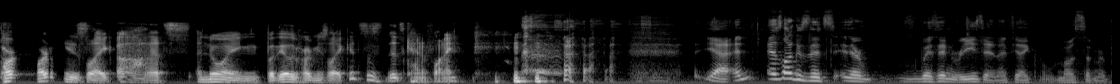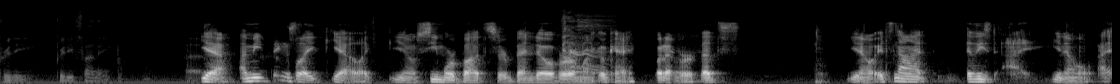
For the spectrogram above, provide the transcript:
part part of me is like, oh, that's annoying, but the other part of me is like, it's it's kind of funny. yeah, and as long as it's they're within reason, I feel like most of them are pretty pretty funny. Uh, yeah, I mean things like yeah, like you know Seymour Butts or Bend Over. I'm like okay, whatever. That's you know, it's not at least I you know I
